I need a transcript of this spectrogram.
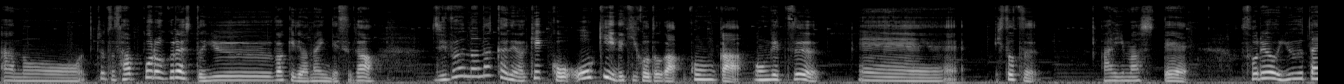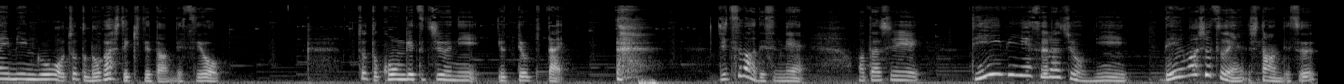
あのちょっと札幌暮らしというわけではないんですが自分の中では結構大きい出来事が今回今月、えー、一つありましてそれを言うタイミングをちょっと逃してきてたんですよ。ちょっと今月中に言っておきたい。実はですね私 TBS ラジオに電話出演したんです。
